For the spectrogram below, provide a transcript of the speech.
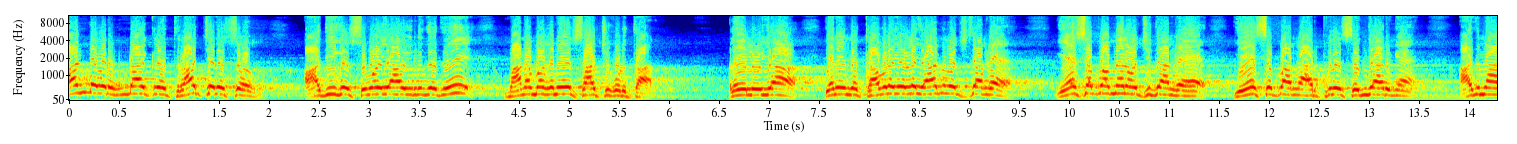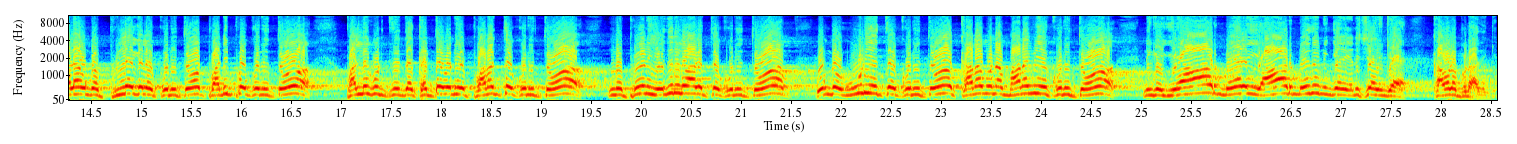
ஆண்டவர் உண்டாக்கிற திராட்சரசம் அதிக சுவையாக இருந்தது மணமகனே சாட்சி கொடுத்தார். அலையலூயா. ஏன்னா இந்த கவலைகள்லாம் யார் மேலே வச்சுட்டாங்க. ஏசப்பா மேலே வச்சுட்டாங்க. ஏசப்பா அங்கே அற்புதம் செஞ்சாருங்க. அதனால உங்க பிள்ளைகளை குறித்தோ படிப்பை குறித்தோ பள்ளிக்கூடத்தில் இந்த கட்ட வேண்டிய பணத்தை குறித்தோ உங்க பிள்ளை எதிர்காலத்தை குறித்தோ உங்க ஊழியத்தை குறித்தோ கணவனை மனைவியை குறித்தோ நீங்க யார் மேல யார் மீதும் நீங்க நினைச்சாதீங்க கவலைப்படாதீங்க.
